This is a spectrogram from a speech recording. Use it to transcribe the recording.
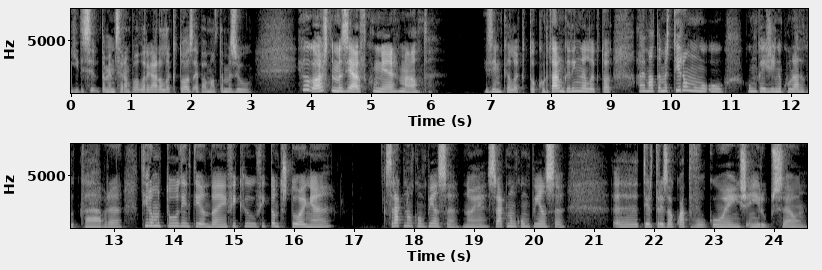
E disse, também me disseram para largar a lactose. É pá, malta, mas eu, eu gosto demasiado de comer, malta. Dizem-me que a lactose, cortar um bocadinho na lactose. Ai, malta, mas tiram-me o, o, um queijinho curado de cabra, tiram-me tudo, entendem? Fico, fico tão tristonha. Será que não compensa, não é? Será que não compensa uh, ter três ou quatro vulcões em erupção,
